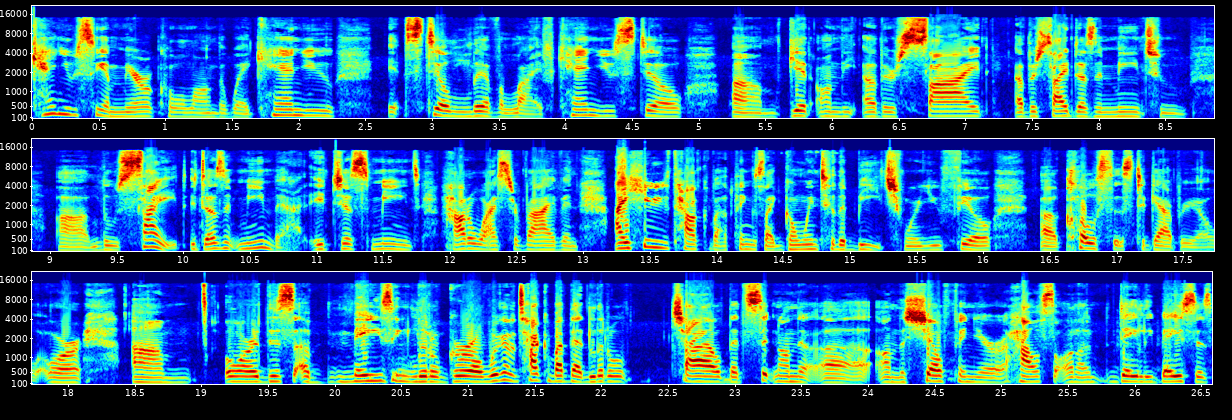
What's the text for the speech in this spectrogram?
can you see a miracle along the way? Can you still live a life? Can you still um, get on the other side? Other side doesn't mean to uh, lose sight. It doesn't mean that. It just means how do I survive? And I hear you talk about things like going to the beach where you feel uh, closest to Gabrielle, or um, or this amazing little girl. We're going to talk about that little child that's sitting on the uh, on the shelf in your house on a daily basis.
